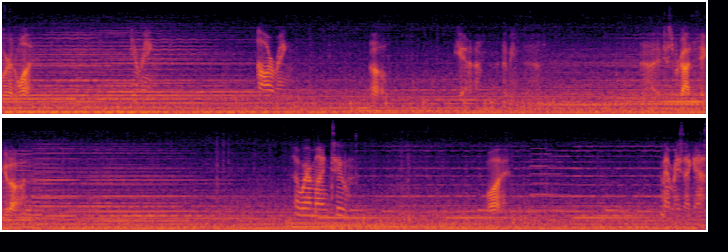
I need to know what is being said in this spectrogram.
Wearing what? Your ring. Our ring. Oh. Yeah, I mean... Uh, I just forgot to take it off. I wear mine too. Why? Memories, I guess.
